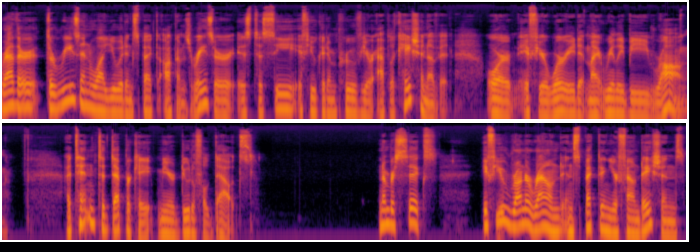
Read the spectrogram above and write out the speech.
Rather, the reason why you would inspect Occam's razor is to see if you could improve your application of it, or if you're worried it might really be wrong. I tend to deprecate mere dutiful doubts. Number six, if you run around inspecting your foundations,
